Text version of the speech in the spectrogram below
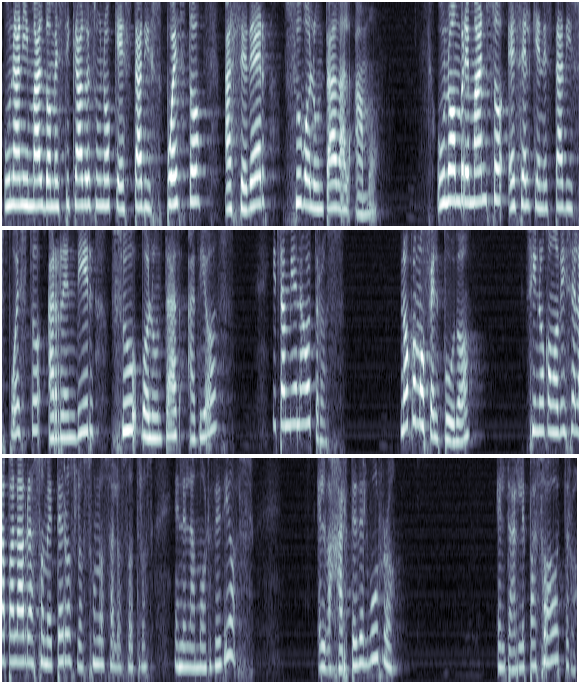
Un animal domesticado es uno que está dispuesto a ceder su voluntad al amo. Un hombre manso es el quien está dispuesto a rendir su voluntad a Dios y también a otros. No como felpudo, sino como dice la palabra, someteros los unos a los otros en el amor de Dios. El bajarte del burro, el darle paso a otro.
